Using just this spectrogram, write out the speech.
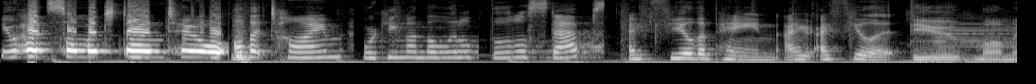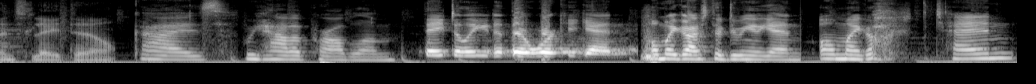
You had so much done too. All that time working on the little the little steps. I feel the pain. I, I feel it. Few moments later. Guys, we have a problem. They deleted their work again. Oh my gosh, they're doing it again. Oh my gosh. 10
